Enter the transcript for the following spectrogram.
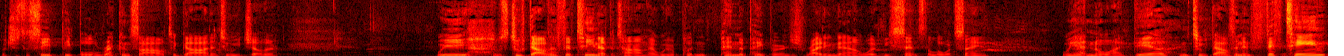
which is to see people reconciled to God and to each other, we, it was 2015 at the time that we were putting pen to paper and just writing down what we sensed the Lord saying. We had no idea in 2015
